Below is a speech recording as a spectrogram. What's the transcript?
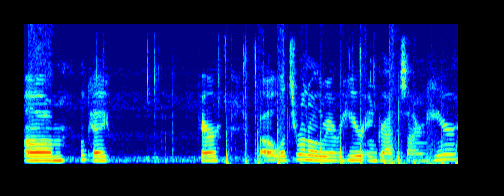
Um, okay. Fair. Uh, let's run all the way over here and grab this iron here.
